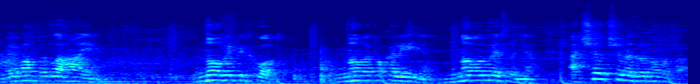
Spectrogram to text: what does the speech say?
Ми вам предлагаємо новий підход, нове покоління, нове мислення. А що якщо ми зробимо так?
